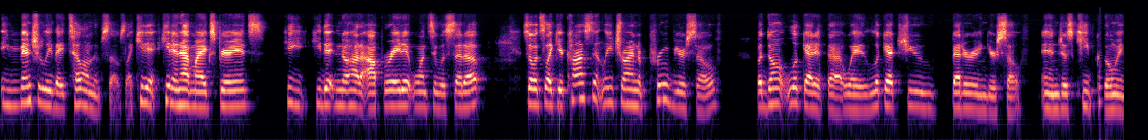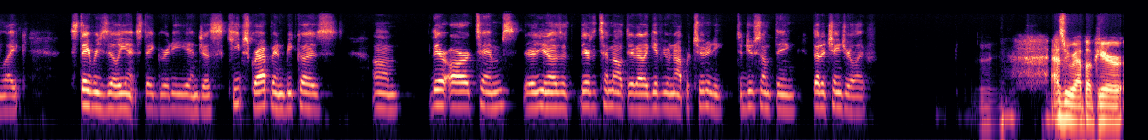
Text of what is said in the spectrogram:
eventually they tell on themselves. Like he didn't he didn't have my experience. He he didn't know how to operate it once it was set up. So it's like you're constantly trying to prove yourself but don't look at it that way. Look at you bettering yourself and just keep going. Like stay resilient stay gritty and just keep scrapping because um, there are tims there you know there's a, there's a tim out there that'll give you an opportunity to do something that'll change your life. As we wrap up here,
